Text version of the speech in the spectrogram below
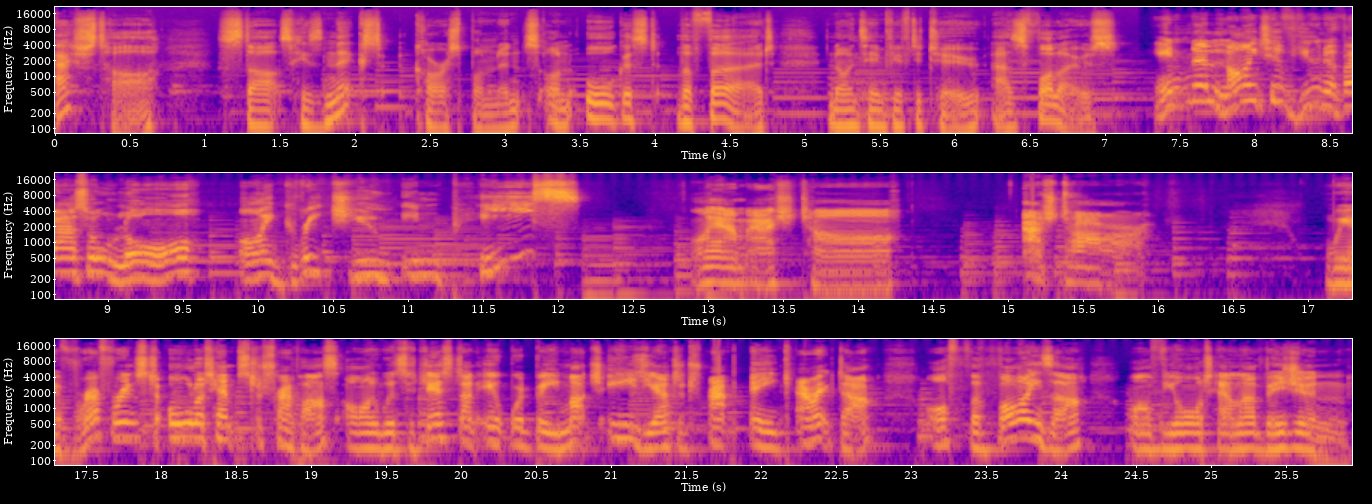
Ashtar starts his next correspondence on August the 3rd, 1952, as follows. In the light of universal law, I greet you in peace. I am Ashtar. Ashtar. With reference to all attempts to trap us, I would suggest that it would be much easier to trap a character off the visor of your television.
